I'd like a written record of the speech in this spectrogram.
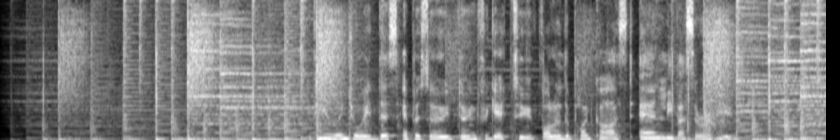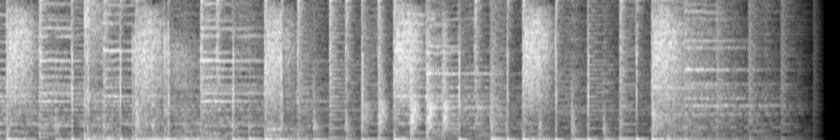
You enjoyed this episode, don't forget to follow the podcast and leave us a review.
